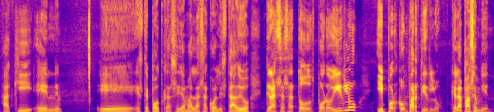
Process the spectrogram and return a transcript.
aquí en eh, este podcast, se llama La Sacó al Estadio. Gracias a todos por oírlo y por compartirlo, que la pasen bien.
